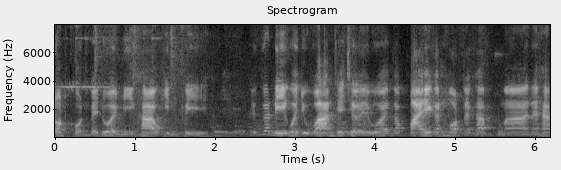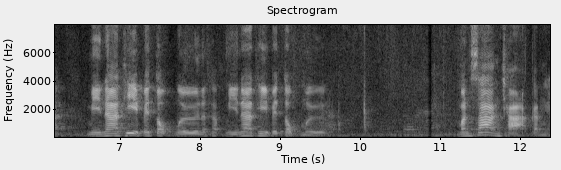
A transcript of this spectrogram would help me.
รถขนไปด้วยมีข้าวกินฟรีก็ดีกว่าอยู่บ้านเฉยๆเว้ยก็ไปกันหมดนะครับ มานะฮะมีหน้าที่ไปตบมือนะครับ มีหน้าที่ไปตบมือ มันสร้างฉากกันไง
